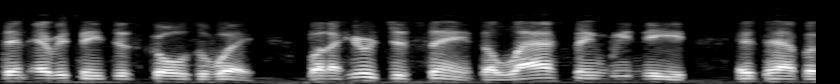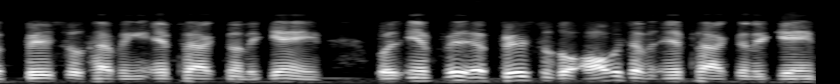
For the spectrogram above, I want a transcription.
then everything just goes away. But I hear you just saying the last thing we need is to have officials having an impact on the game. But officials will always have an impact on the game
